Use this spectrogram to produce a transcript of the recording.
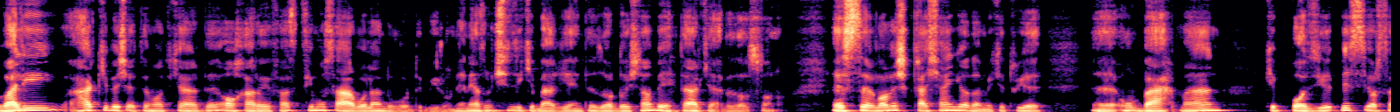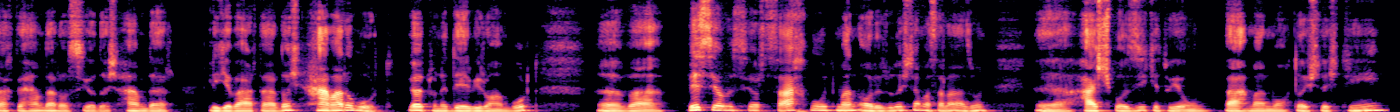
ولی هر کی بهش اعتماد کرده آخرای فصل تیم و سربلند آورده بیرون. یعنی از اون چیزی که بقیه انتظار داشتن بهتر کرده داستانو. استقلالش قشنگ یادمه که توی اون بهمن که بازی بسیار سخته هم در آسیا داشت هم در لیگ برتر داشت همه رو برد. یادتونه دربی رو هم برد. و بسیار بسیار سخت بود. من آرزو داشتم مثلا از اون هشت بازی که توی اون بهمن ماه داشت داشتیم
